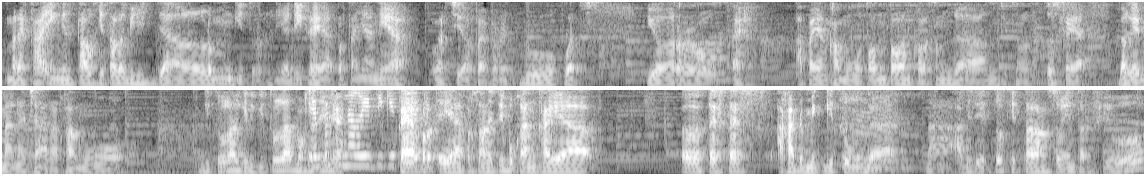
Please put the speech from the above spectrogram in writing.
mereka ingin tahu kita lebih dalam gitu. Jadi kayak pertanyaannya what's your favorite book? What's your Oh. eh apa yang kamu tonton kalau senggang gitu. Terus kayak bagaimana cara kamu gitulah gitu gitulah Kayak maksudnya kayak, personality kita kayak gitu per- ya? personality bukan kayak eh, tes-tes akademik gitu Hmm. enggak. Nah abis itu kita langsung interview.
